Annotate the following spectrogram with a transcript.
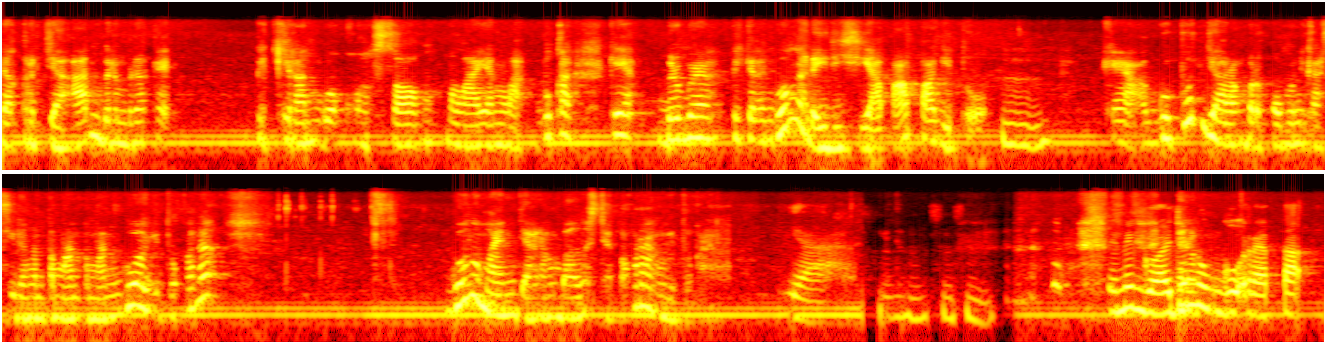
ada kerjaan bener-bener kayak pikiran gue kosong melayang lah. Bukan kayak bener-bener pikiran gue nggak ada isi apa-apa gitu. Hmm. kayak gue pun jarang berkomunikasi dengan teman-teman gue gitu karena gue lumayan jarang bales chat orang gitu kan. Iya. Ini gue aja nunggu Reta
